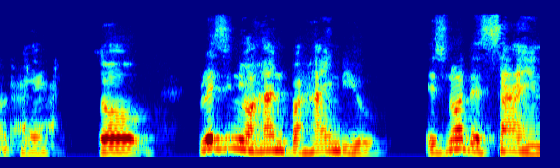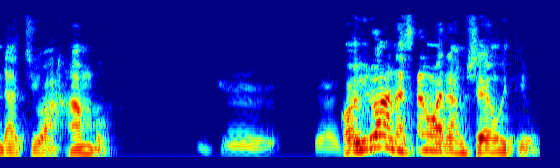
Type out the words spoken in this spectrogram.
Okay. So placing your hand behind you is not a sign that you are humble. Or you don't understand what I'm sharing with you.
